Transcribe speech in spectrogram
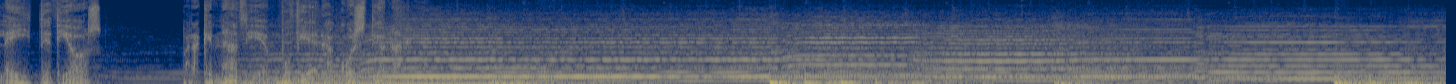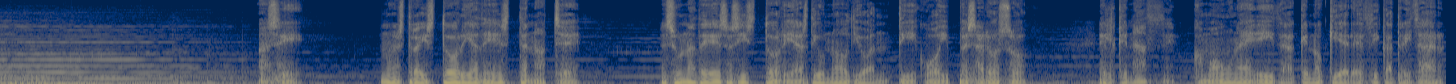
ley de Dios, para que nadie pudiera cuestionarla. Así, nuestra historia de esta noche es una de esas historias de un odio antiguo y pesaroso, el que nace como una herida que no quiere cicatrizar,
